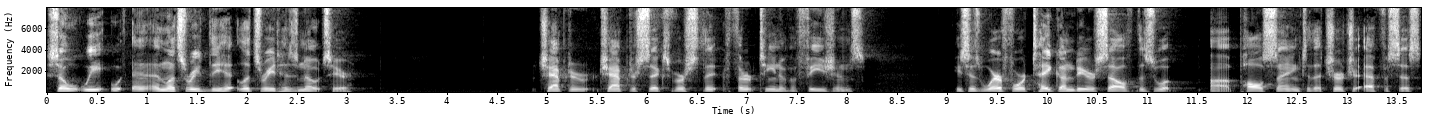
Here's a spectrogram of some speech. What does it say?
So we and let's read the let's read his notes here. Chapter chapter 6 verse 13 of Ephesians. He says, "Wherefore take unto yourself, this is what uh, Paul's saying to the church at Ephesus,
